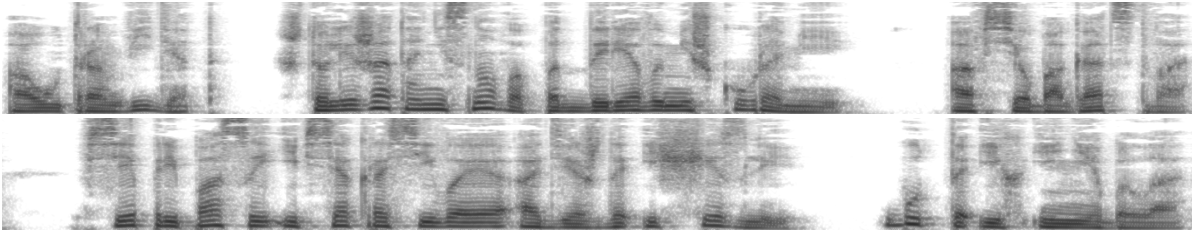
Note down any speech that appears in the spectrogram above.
а утром видят, что лежат они снова под дырявыми шкурами, а все богатство, все припасы и вся красивая одежда исчезли, будто их и не было.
